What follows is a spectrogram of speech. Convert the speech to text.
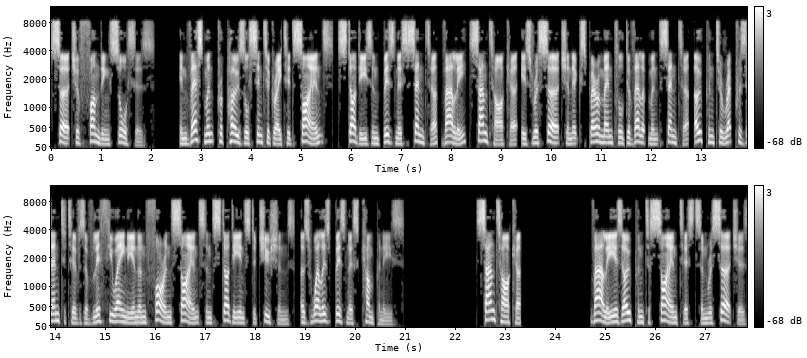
search of funding sources Investment Proposals Integrated Science, Studies and Business Center Valley Santaka is research and experimental development center, open to representatives of Lithuanian and foreign science and study institutions, as well as business companies. Santaka Valley is open to scientists and researchers,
